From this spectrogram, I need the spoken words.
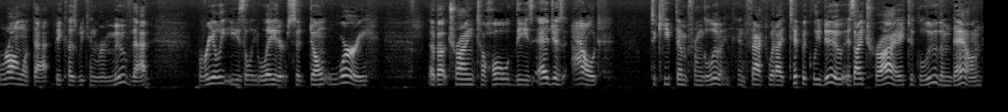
wrong with that because we can remove that really easily later. So don't worry about trying to hold these edges out to keep them from gluing. In fact, what I typically do is I try to glue them down,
